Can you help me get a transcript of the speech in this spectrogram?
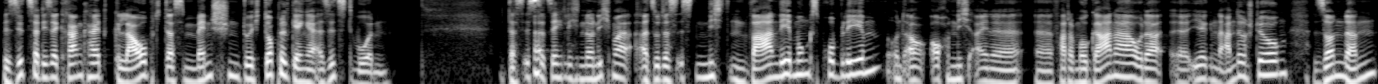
Besitzer dieser Krankheit glaubt, dass Menschen durch Doppelgänger ersetzt wurden. Das ist tatsächlich noch nicht mal, also das ist nicht ein Wahrnehmungsproblem und auch, auch nicht eine äh, Fata Morgana oder äh, irgendeine andere Störung, sondern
